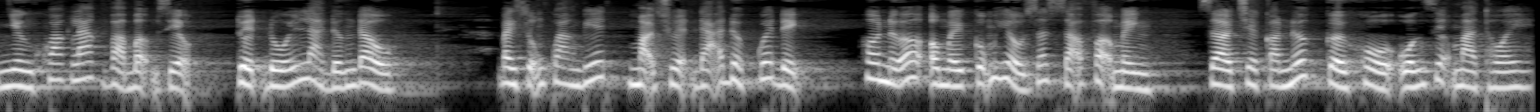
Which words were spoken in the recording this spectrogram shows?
nhưng khoác lác và bậm rượu, tuyệt đối là đứng đầu. Bạch Dũng Quang biết mọi chuyện đã được quyết định. Hơn nữa, ông ấy cũng hiểu rất rõ vợ mình. Giờ chỉ còn nước cười khổ uống rượu mà thôi.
